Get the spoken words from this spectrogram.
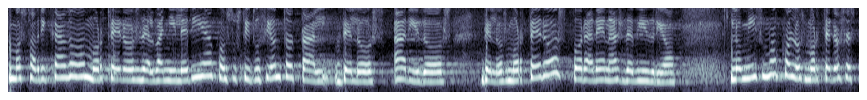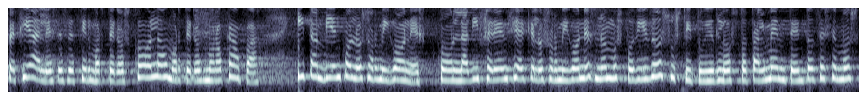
Hemos fabricado morteros de albañilería con sustitución total de los áridos de los morteros por arenas de vidrio. Lo mismo con los morteros especiales, es decir, morteros cola o morteros monocapa, y también con los hormigones, con la diferencia de que los hormigones no hemos podido sustituirlos totalmente, entonces hemos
